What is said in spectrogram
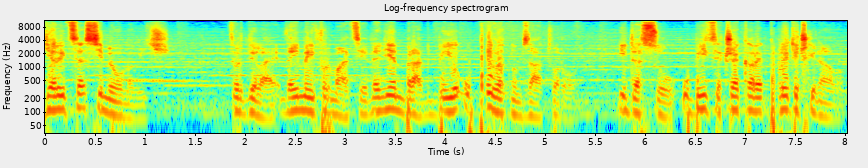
Jelica Simeunović tvrdila je da ima informacije da je njen brat bio u privatnom zatvoru i da su ubice čekale politički nalog.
